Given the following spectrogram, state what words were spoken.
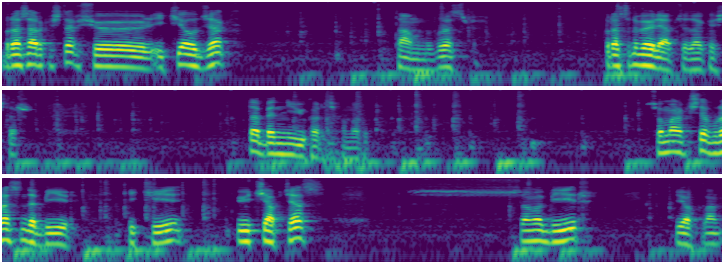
Burası arkadaşlar şöyle 2 olacak. Tamam burası Burasını böyle yapacağız arkadaşlar. Da ben niye yukarı çıkamadım? Sonra arkadaşlar burasını da 1 2 3 yapacağız. Sonra 1 Yok lan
